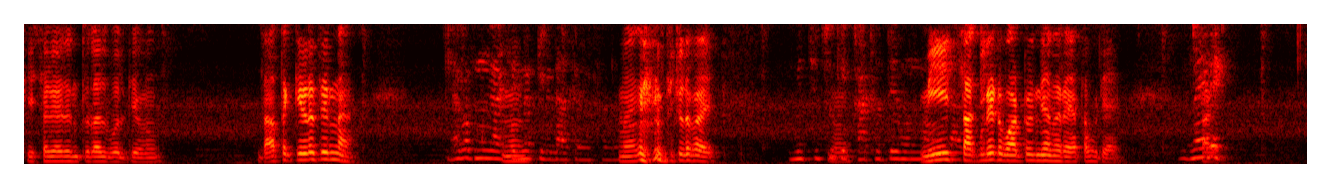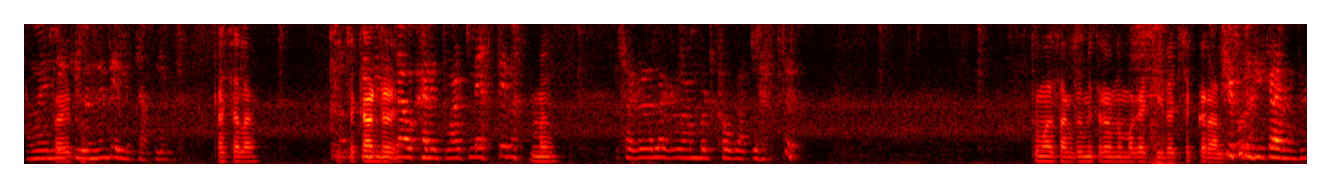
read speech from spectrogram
की सगळेजण तुलाच बोलते म्हणून. आता किडत येईल ना. हे बघ मग असे नकली दात मग तिकडे पाय. मी चिचुके खात होते म्हणून मी चॉकलेट वाटून देणार आहे आता उद्या. नाही रे. आम्ही लेकीला नाही दिले चॉकलेट कशाला? तिचं कांढळ दवाखान्यात वाटले असते ना. मग? सगळ्याला आंबट खाऊ घातलं असतं. तुम्हाला सांगतो मित्रांनो मग हिला चक्कर आली. मुलगी काय म्हणते?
